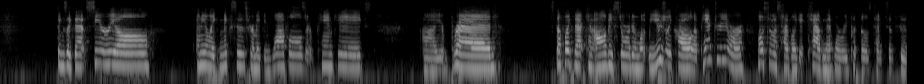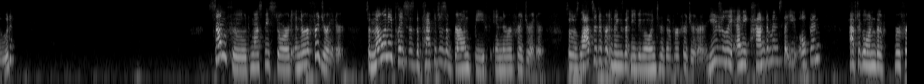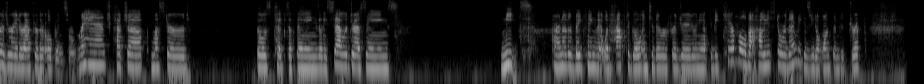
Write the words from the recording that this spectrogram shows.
things like that, cereal, any like mixes for making waffles or pancakes, uh, your bread, Stuff like that can all be stored in what we usually call a pantry, or most of us have like a cabinet where we put those types of food. Some food must be stored in the refrigerator. So Melanie places the packages of ground beef in the refrigerator. So there's lots of different things that need to go into the refrigerator. Usually any condiments that you open have to go in the refrigerator after they're open. So ranch, ketchup, mustard, those types of things, any salad dressings, meats are another big thing that would have to go into the refrigerator and you have to be careful about how you store them because you don't want them to drip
